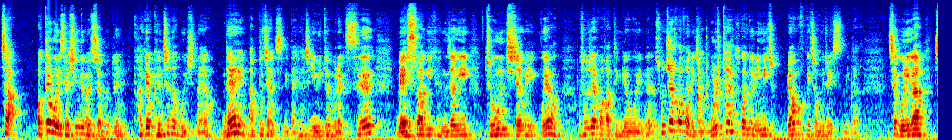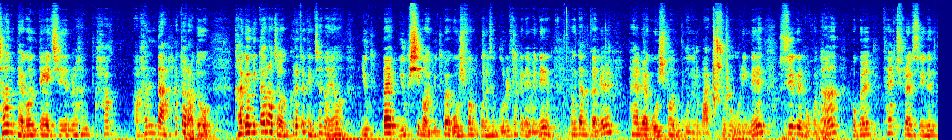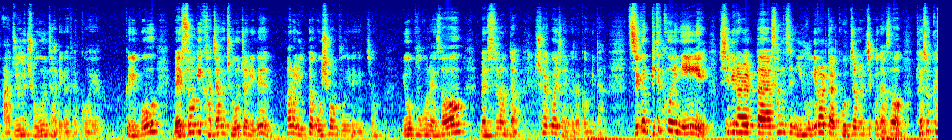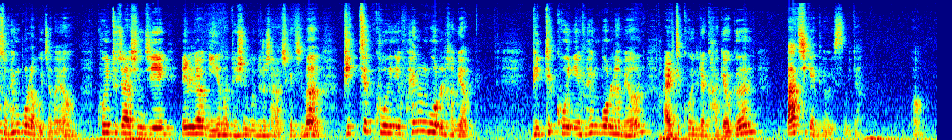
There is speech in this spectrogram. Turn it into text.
자 어때 보이세요 신규 매수자분들? 가격 괜찮아 보이시나요? 네 나쁘지 않습니다. 현재 이뮤터블 X 매수하기 굉장히 좋은 지점에 있고요. 손절가 같은 경우에는 손절가도 아니죠. 물탈 구간도 이미 명확하게 정해져 있습니다. 즉 우리가 1,100원대에 진입을 한, 하, 한다 하더라도 가격이 떨어져. 그래도 괜찮아요. 660원 650원 부분에서 물을 타게 되면은 평단가를 850원 부분으로 맞추고 우리는 수익을 보거나 혹은 탈출할 수 있는 아주 좋은 자리가 될 거예요. 그리고 매수하기 가장 좋은 자리는 바로 650원 부분이 되겠죠. 이 부분에서 매수를 한다. 최고의 자리가 될 겁니다. 지금 비트코인이 11월달 상승 이후 1월달 고점을 찍고 나서 계속해서 횡보를 하고 있잖아요. 코인 투자하신 지 1년, 2년 되신 분들은 잘 아시겠지만 비트코인이 횡보를 하면 비트코인이 횡보를 하면 알트코인들의 가격은 빠지게 되어 있습니다.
